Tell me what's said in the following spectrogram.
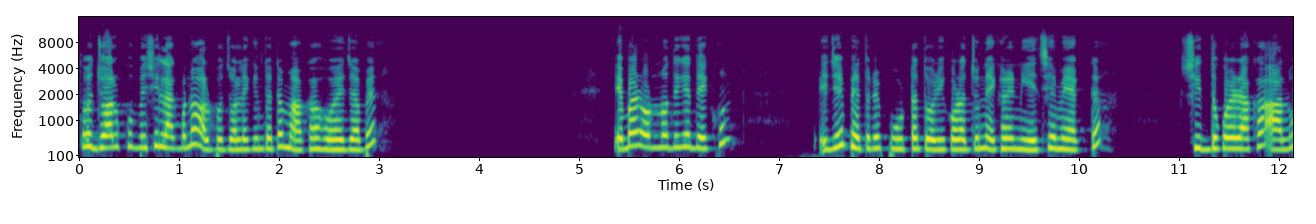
তবে জল খুব বেশি লাগবে না, অল্প জলে কিন্তু এটা মাখা হয়ে যাবে। এবার অন্যদিকে দেখুন, এই যে ভেতরে পুরটা তৈরি করার জন্য এখানে নিয়েছি আমি একটা সিদ্ধ করে রাখা আলু।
